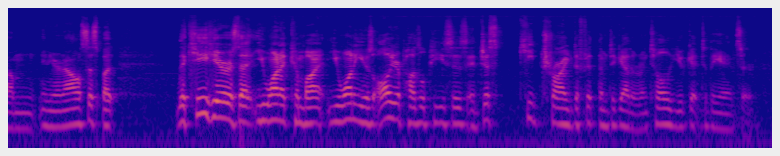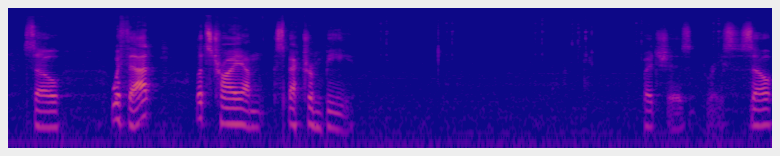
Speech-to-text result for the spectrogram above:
um, in your analysis. But the key here is that you want to combine, you want to use all your puzzle pieces and just keep trying to fit them together until you get to the answer. So, with that, let's try um, spectrum B, which is race. So,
